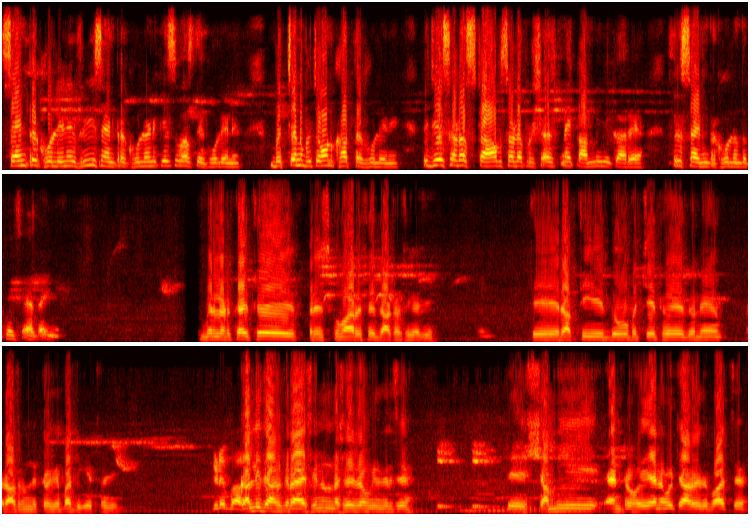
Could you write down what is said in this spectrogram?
ਸੈਂਟਰ ਖੋਲੇ ਨੇ ਫ੍ਰੀ ਸੈਂਟਰ ਖੋਲੇ ਨੇ ਕਿਸ ਵਾਸਤੇ ਖੋਲੇ ਨੇ? ਬੱਚਿਆਂ ਨੂੰ ਬਚਾਉਣ ਖਾਤਰ ਖੋਲੇ ਨੇ। ਤੇ ਜੇ ਸਾਡਾ ਸਟਾਫ ਸਾਡਾ ਪ੍ਰਸ਼ਾਸਨ ਇਹ ਕੰਮ ਹੀ ਨਹੀਂ ਕਰ ਰਿਹਾ ਫਿਰ ਸੈਂਟਰ ਖੋਲਣ ਦਾ ਕੋਈ ਫਾਇਦਾ ਹੀ ਨਹੀਂ। ਮੇਰਾ ਲੜਕਾ ਇੱਥੇ ਪ੍ਰਿੰਸ ਕੁਮਾਰ ਇੱਥੇ ਦਾਖਲ ਸੀਗਾ ਜੀ। ਤੇ ਰਾਤੀ ਦੋ ਬੱਚੇ ਇੱਥੇ ਦੋਨੇ ਰਾਤ ਨੂੰ ਨਿਕਲ ਕੇ ਭੱਜ ਗਏ ਇੱਥੋਂ ਜੀ। ਕਿਹੜੇ ਬਾਗ? ਕੱਲ ਹੀ ਦਾਖਲ ਕਰਾਇਆ ਸੀ ਇਹਨਾਂ ਨੂੰ ਨਸ਼ੇ ਦੇ ਕੇਂਦਰ 'ਚ। ਤੇ ਸ਼ਾਮੀ ਐਂਟਰ ਹੋਏ ਇਹਨਾਂ ਕੋਲ 4 ਵਜੇ ਤੋਂ ਬਾਅਦ 'ਚ।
